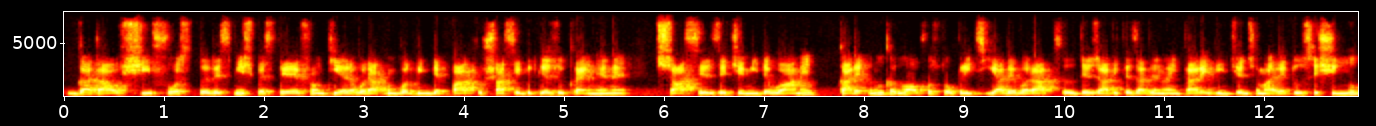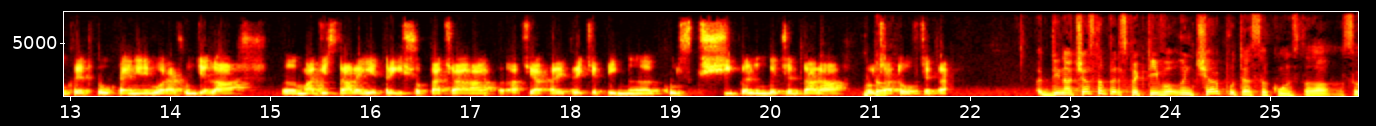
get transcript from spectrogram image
gata au și fost respinși peste frontieră. Ori acum vorbim de 4-6 brigăzi ucrainene, 6-10 mii de oameni care încă nu au fost opriți. E adevărat, deja viteza de înaintare e din ce în ce mai redusă și nu cred că ucrainenii vor ajunge la uh, magistrala E38, aceea, aceea care trece prin uh, Kursk și pe lângă centrala Kolchatov, da. centrala din această perspectivă, în ce ar putea să consta, să,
